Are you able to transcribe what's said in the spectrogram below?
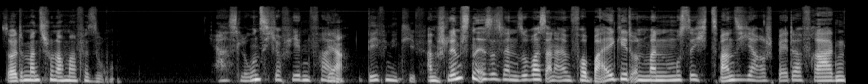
sollte man es schon auch mal versuchen. Ja, es lohnt sich auf jeden Fall. Ja, definitiv. Am schlimmsten ist es, wenn sowas an einem vorbeigeht und man muss sich 20 Jahre später fragen,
